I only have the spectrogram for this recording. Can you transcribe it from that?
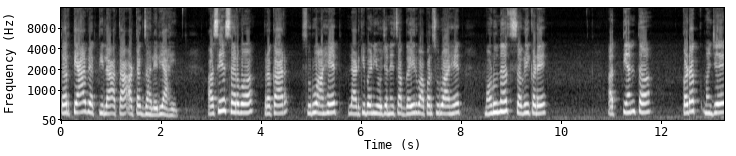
तर त्या व्यक्तीला आता अटक झालेली आहे. असे सर्व प्रकार सुरू आहेत. लाडकी बहीण योजनेचा गैरवापर सुरू आहेत. म्हणूनच सगळीकडे अत्यंत कडक म्हणजे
